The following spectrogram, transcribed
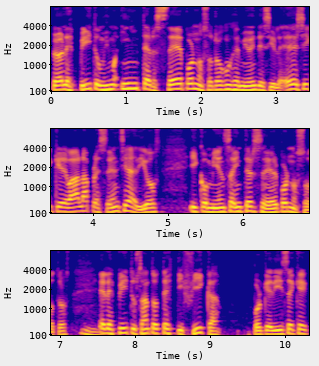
pero el Espíritu mismo intercede por nosotros con gemido indecible. Es decir, que va a la presencia de Dios y comienza a interceder por nosotros. Mm. El Espíritu Santo testifica porque dice que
